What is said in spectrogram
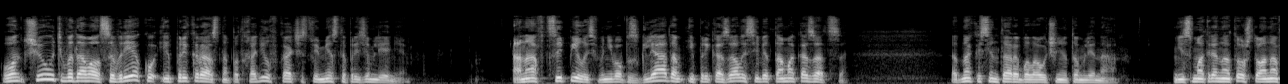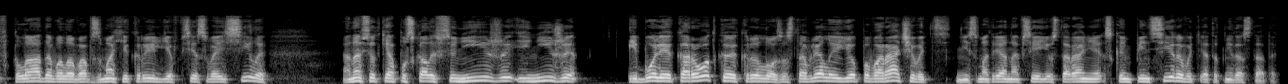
Он чуть выдавался в реку и прекрасно подходил в качестве места приземления. Она вцепилась в него взглядом и приказала себе там оказаться. Однако Синтара была очень утомлена. Несмотря на то, что она вкладывала во взмахи крыльев все свои силы, она все-таки опускалась все ниже и ниже, и более короткое крыло заставляло ее поворачивать, несмотря на все ее старания скомпенсировать этот недостаток.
